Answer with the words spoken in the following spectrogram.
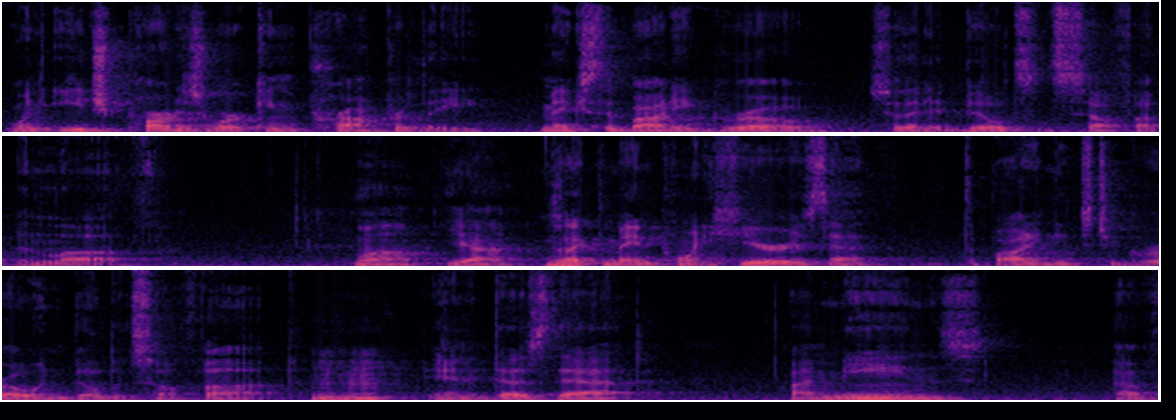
When each part is working properly, makes the body grow so that it builds itself up in love. Wow. Yeah. It's like the main point here is that the body needs to grow and build itself up. Mm-hmm. And it does that by means of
